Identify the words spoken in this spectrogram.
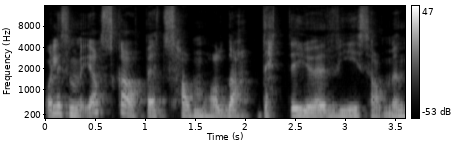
å liksom ja, skape et samhold, da. Dette gjør vi sammen.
